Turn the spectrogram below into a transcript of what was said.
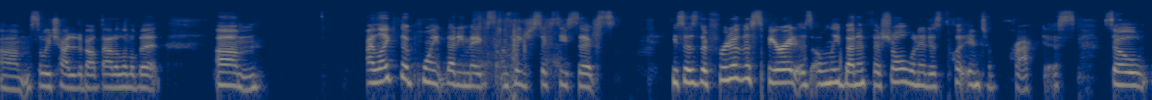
Um, so we chatted about that a little bit. Um, I like the point that he makes on page 66. He says the fruit of the spirit is only beneficial when it is put into practice. So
